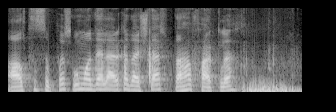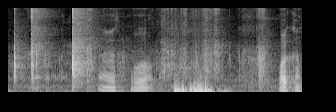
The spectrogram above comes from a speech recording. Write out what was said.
6.0. Bu model arkadaşlar daha farklı. Evet bu bakın.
